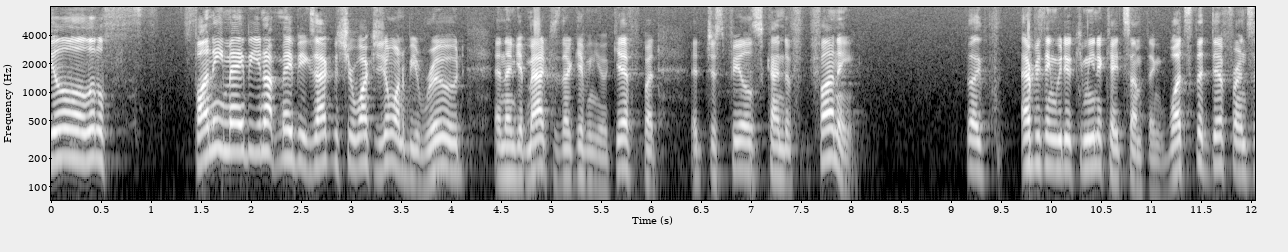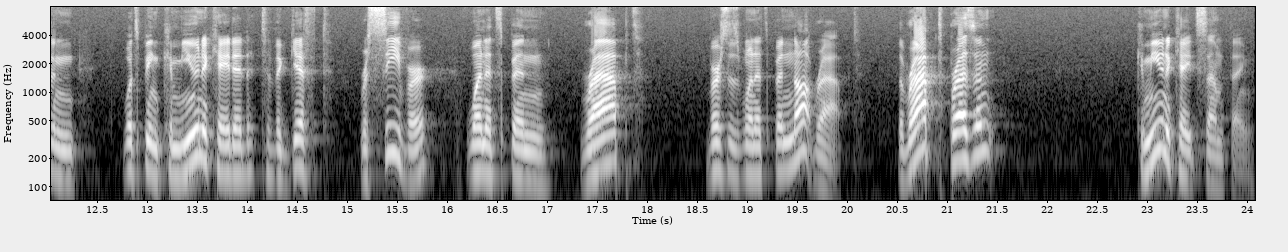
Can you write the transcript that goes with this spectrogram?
Feel a little f- funny, maybe? You're not maybe exactly sure why, because you don't want to be rude and then get mad because they're giving you a gift, but it just feels kind of funny. Like everything we do communicates something. What's the difference in what's being communicated to the gift receiver when it's been wrapped versus when it's been not wrapped? The wrapped present communicates something.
